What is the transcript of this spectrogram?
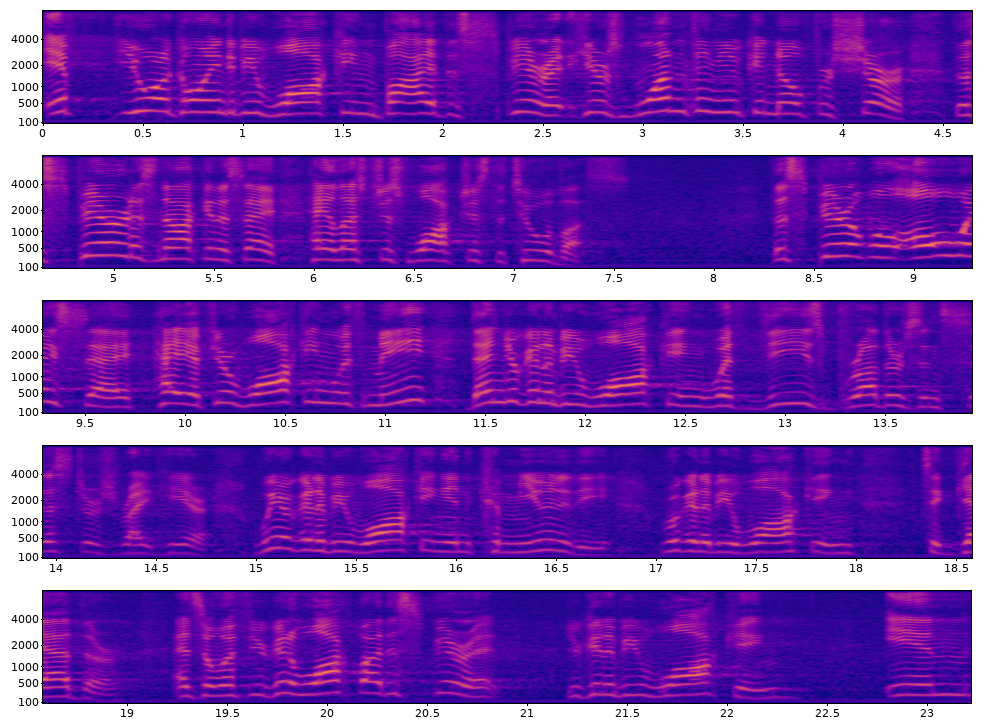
if you are going to be walking by the Spirit, here's one thing you can know for sure the Spirit is not going to say, hey, let's just walk just the two of us. The Spirit will always say, hey, if you're walking with me, then you're going to be walking with these brothers and sisters right here. We are going to be walking in community, we're going to be walking together. And so, if you're going to walk by the Spirit, you're going to be walking in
